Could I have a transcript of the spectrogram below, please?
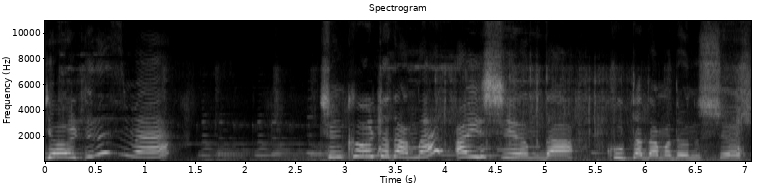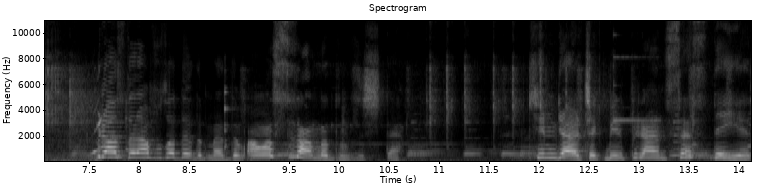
Gördünüz mü? Çünkü kurt adamlar ay ışığında kurt adama dönüşür. Biraz telaffuz edemedim ama siz anladınız işte. Kim gerçek bir prenses değil.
